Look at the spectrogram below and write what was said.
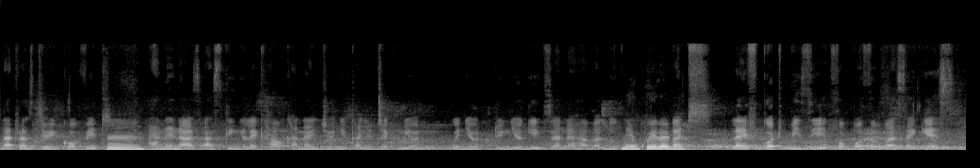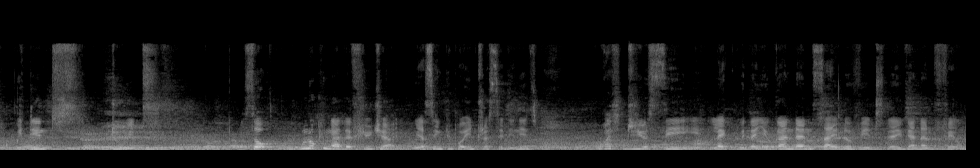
That was during COVID, and then I was asking you like, how can I join you? Can you take me on when you're doing your gigs and I have a look? But life got busy for both of us. I guess we didn't do it. So looking at the future, we are seeing people interested in it. What do you see like with the Ugandan side of it, the Ugandan film?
